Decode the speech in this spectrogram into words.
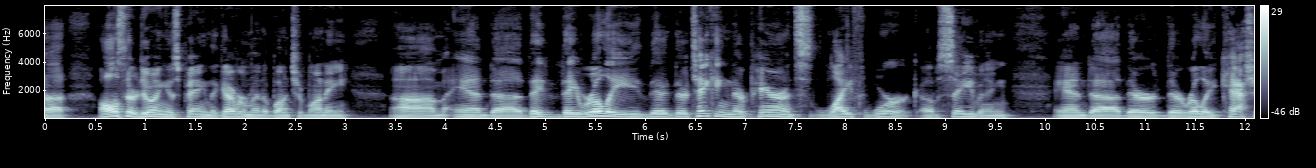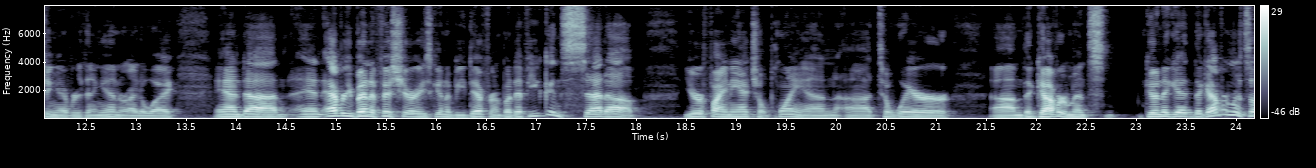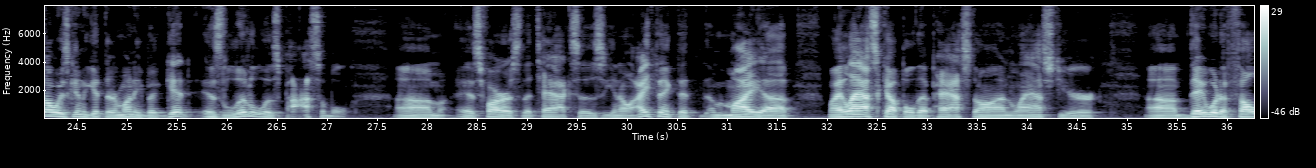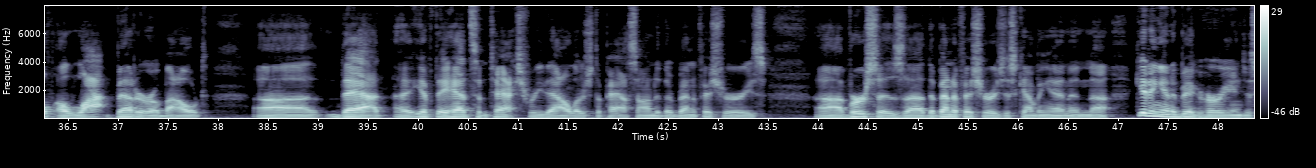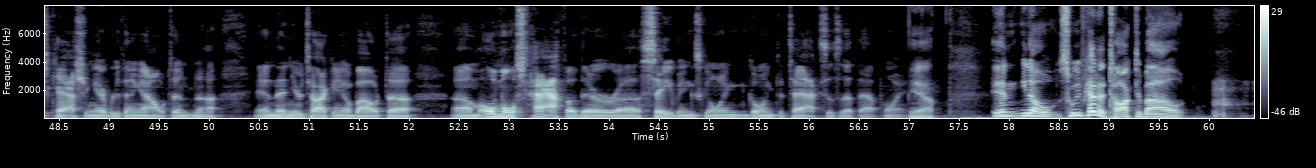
all they're doing is paying the government a bunch of money. Um, and uh, they they really they're, they're taking their parents' life work of saving, and uh, they're they're really cashing everything in right away, and uh, and every beneficiary is going to be different. But if you can set up your financial plan uh, to where um, the government's going to get the government's always going to get their money, but get as little as possible um, as far as the taxes. You know, I think that my uh, my last couple that passed on last year, um, they would have felt a lot better about uh, that uh, if they had some tax-free dollars to pass on to their beneficiaries. Uh, versus uh, the beneficiaries just coming in and getting in a big hurry and just cashing everything out, and and then you're talking about um, almost half of their uh, savings going going to taxes at that point. Yeah, and you know, so we've kind of talked about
